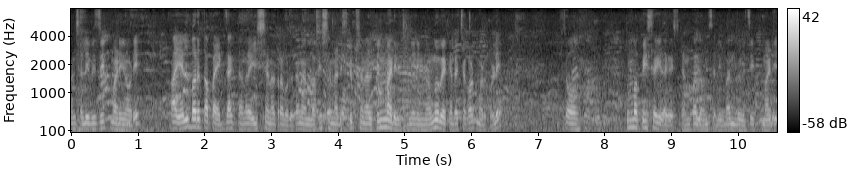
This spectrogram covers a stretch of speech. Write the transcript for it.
ಒಂದ್ಸಲಿ ವಿಸಿಟ್ ಮಾಡಿ ನೋಡಿ. ಎಲ್ಲಿ ಬರುತ್ತಪ್ಪ ಎಕ್ಸಾಕ್ಟ್ ಅಂದರೆ ಈಶನ್ ಹತ್ರ ಬರುತ್ತೆ. ನಾನು ಲೊಕೇಶನ್ನ ಡಿಸ್ಕ್ರಿಪ್ಷನಲ್ಲಿ ಪಿನ್ ಮಾಡಿರ್ತೀನಿ. ನಿಮ್ಗೆ ಹಂಗೂ ಬೇಕಂದರೆ ಚೆಕ್ಔಟ್ ಮಾಡ್ಕೊಳ್ಳಿ. ಸೊ ತುಂಬ ಪೀಸ್ ಆಗಿದೆ ಗೈಸ್ ಟೆಂಪಲ್ ಒಂದ್ಸಲಿ ಬಂದು ವಿಸಿಟ್ ಮಾಡಿ.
